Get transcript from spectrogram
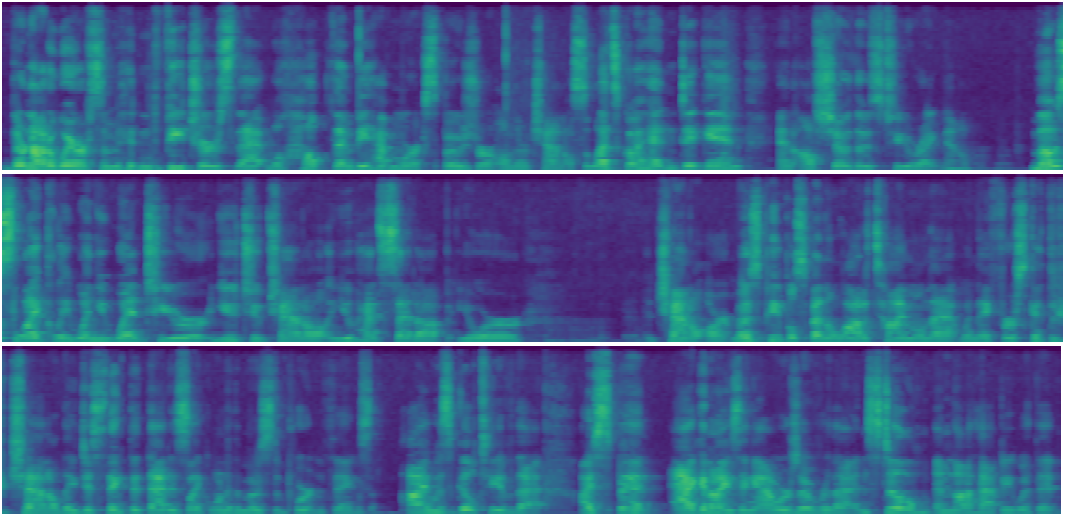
They're not aware of some hidden features that will help them be have more exposure on their channel. So let's go ahead and dig in and I'll show those to you right now. Most likely when you went to your YouTube channel, you had set up your channel art. Most people spend a lot of time on that when they first get their channel. They just think that that is like one of the most important things. I was guilty of that. I spent agonizing hours over that and still am not happy with it.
